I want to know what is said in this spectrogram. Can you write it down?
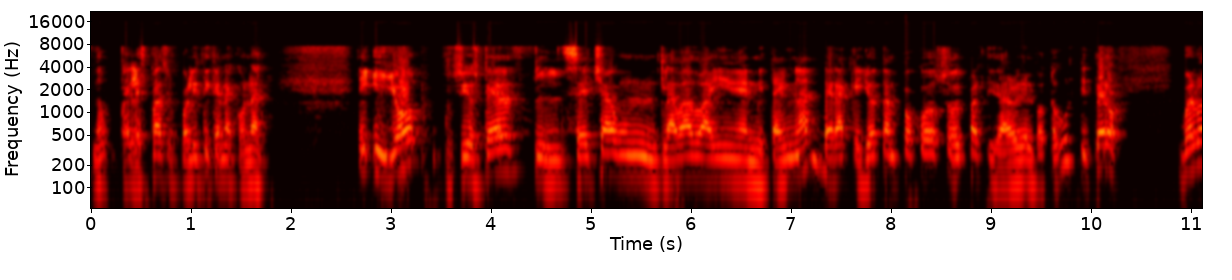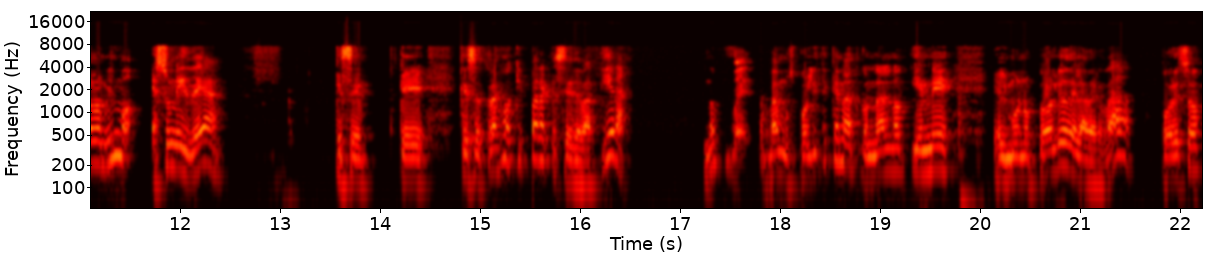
¿no? El espacio política nacional. Y, yo, pues, si usted se echa un clavado ahí en mi timeline, verá que yo tampoco soy partidario del voto útil. Pero vuelvo a lo mismo, es una idea que se, que, que se trajo aquí para que se debatiera. ¿no? Vamos, política nacional no tiene el monopolio de la verdad. Por eso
